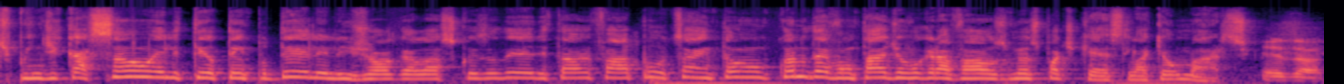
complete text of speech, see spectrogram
tipo, indicação, ele tem o tempo dele, ele joga lá as coisas dele e tal, e fala, putz, ah, então quando der vontade eu vou gravar os meus podcasts lá, que é o Márcio. Exato.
